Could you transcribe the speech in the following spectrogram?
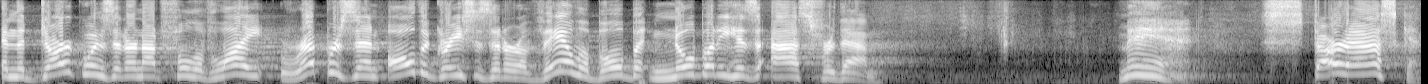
and the dark ones that are not full of light represent all the graces that are available, but nobody has asked for them. Man, start asking.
